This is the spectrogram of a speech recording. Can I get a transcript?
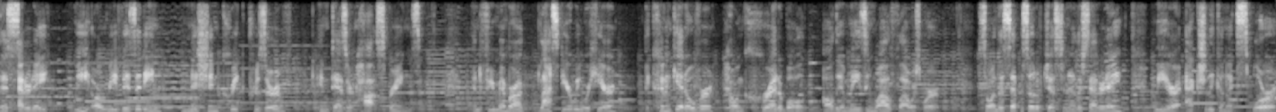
This Saturday, we are revisiting Mission Creek Preserve in Desert Hot Springs. And if you remember uh, last year we were here, I couldn't get over how incredible all the amazing wildflowers were. So, on this episode of Just Another Saturday, we are actually going to explore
